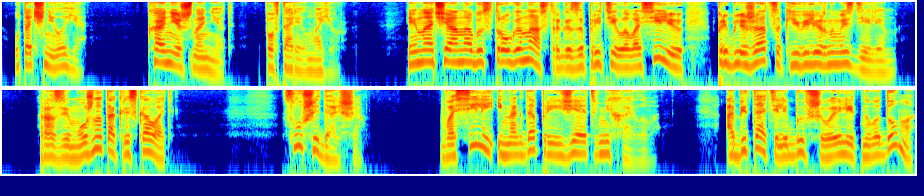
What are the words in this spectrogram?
— уточнила я. «Конечно нет», — повторил майор. «Иначе она бы строго-настрого запретила Василию приближаться к ювелирным изделиям. Разве можно так рисковать?» «Слушай дальше», Василий иногда приезжает в Михайлово. Обитатели бывшего элитного дома,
